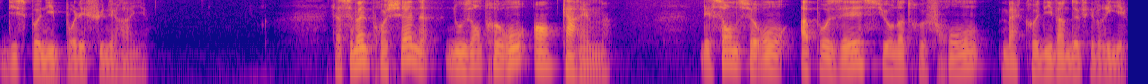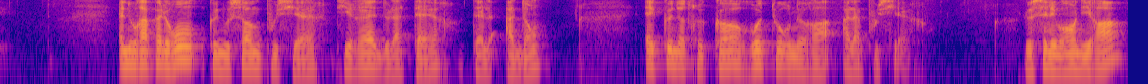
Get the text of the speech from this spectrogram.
disponibles pour les funérailles. La semaine prochaine, nous entrerons en carême. Les cendres seront apposées sur notre front mercredi 22 février. Elles nous rappelleront que nous sommes poussière tirée de la terre, tel Adam, et que notre corps retournera à la poussière. Le célébrant dira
